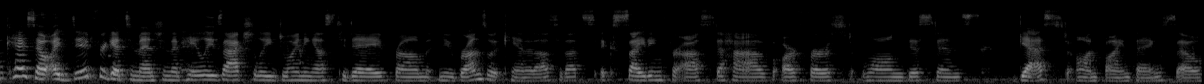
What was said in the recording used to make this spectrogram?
Okay, so I did forget to mention that Hayley's actually joining us today from New Brunswick, Canada. So that's exciting for us to have our first long distance guest on Fine Things. So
